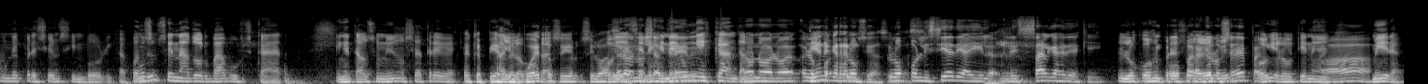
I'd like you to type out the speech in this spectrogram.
una expresión simbólica, cuando Un- un senador va a buscar en Estados Unidos no se atreve. El que pierde el puesto si- si lo hace. Oye, Pero se no le se genera un escándalo. No, no, no. Tiene los- que renunciar, Los, si lo policías de ahí, le- les salgas de aquí. Lo cogen preso. para que lo sepan. Oye, lo tienen ahí. Ah. Mira,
